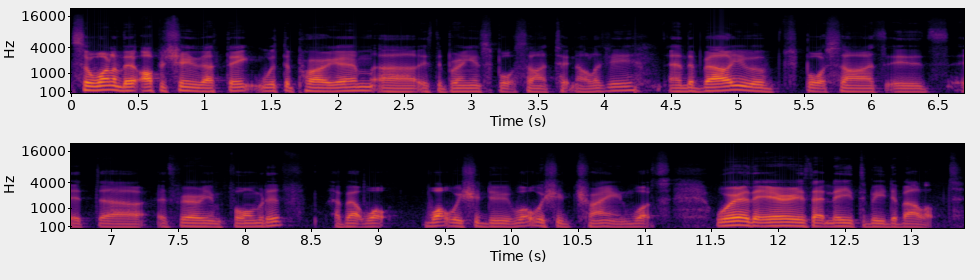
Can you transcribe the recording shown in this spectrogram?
So one of the opportunities I think with the program uh, is to bring in sports science technology, and the value of sports science is it uh, it's very informative about what what we should do, what we should train, what's where are the areas that need to be developed.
